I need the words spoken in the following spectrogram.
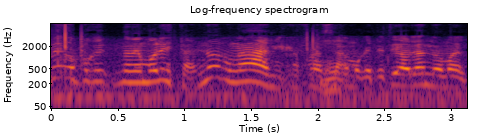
vengo porque no me molesta. No me pongas mi frase No. como que te estoy hablando mal.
